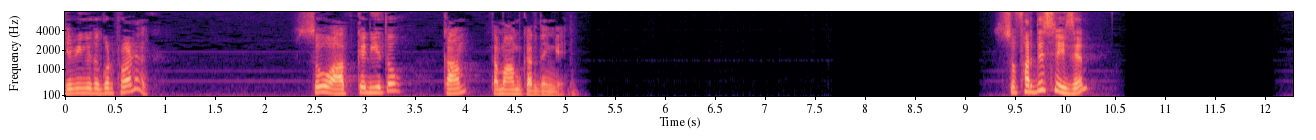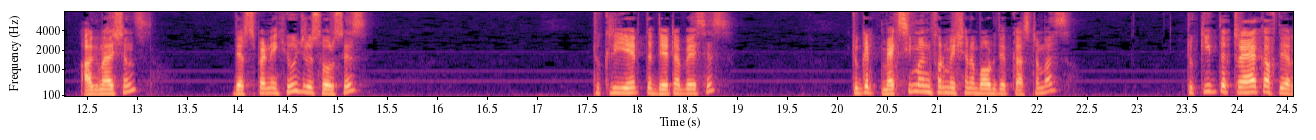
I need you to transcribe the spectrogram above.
giving you the good product so آپ کے لیے تو کام تمام کر دیں گے so for this reason organization are spending huge resources to create the databases to get maximum information about their customers to keep the track of their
